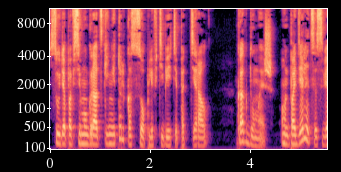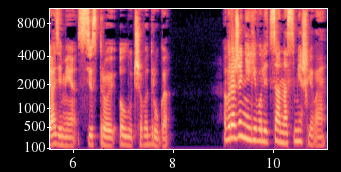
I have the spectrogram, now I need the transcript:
Судя по всему, Градский не только сопли в Тибете подтирал. Как думаешь, он поделится связями с сестрой лучшего друга? Выражение его лица насмешливое.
